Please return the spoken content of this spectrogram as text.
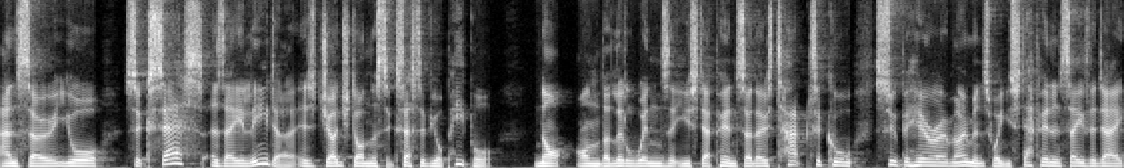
And so your success as a leader is judged on the success of your people, not on the little wins that you step in. So those tactical superhero moments where you step in and save the day,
